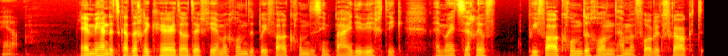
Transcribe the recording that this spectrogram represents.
Ja. Ja, wir haben jetzt gerade ein bisschen gehört, oder? Firmenkunden, Privatkunden sind beide wichtig. Wenn man jetzt ein bisschen auf Privatkunden kommt, haben wir vorher gefragt,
